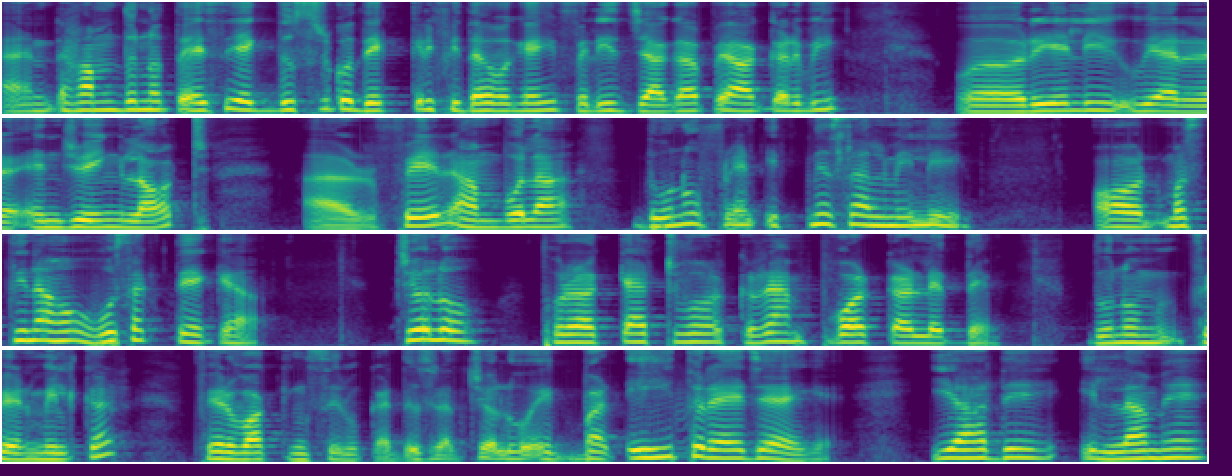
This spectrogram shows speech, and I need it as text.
एंड हम दोनों तो ऐसे एक दूसरे को देख कर फिदा हो गए, फिर इस जगह पे आकर भी really we are enjoying lot और फिर हम बोला, दोनों फ्रेंड इतने साल मिले और मस्ती ना हो हो सकते हैं क्या? चलो, थोड़ा कैट वर्क रैम्प वर्क कर लेते हैं. दोनों फ्रेंड मिलकर फिर वॉकिंग शुरू कर दूसरा चलो, एक बार यही तो रह जाएँगे। यादें इलम है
